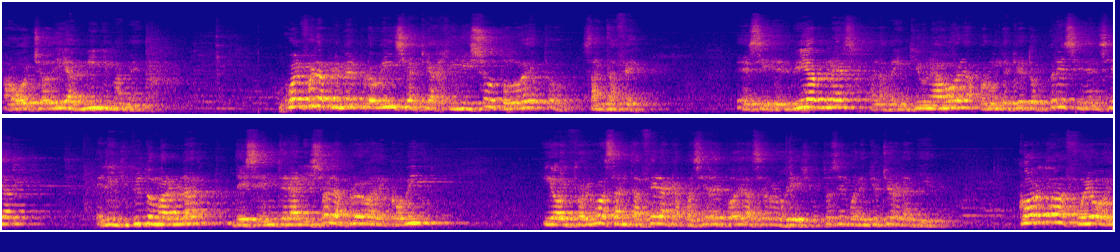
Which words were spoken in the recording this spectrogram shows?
a 8 días mínimamente. ¿Cuál fue la primera provincia que agilizó todo esto? Santa Fe. Es decir, el viernes a las 21 horas, por un decreto presidencial, el Instituto Marblán descentralizó la prueba de COVID y otorgó a Santa Fe la capacidad de poder hacerlo ellos. Entonces en 48 horas la tiene. Córdoba fue hoy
